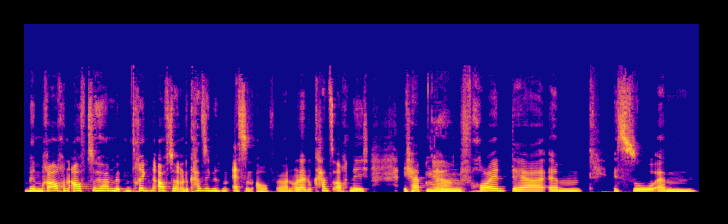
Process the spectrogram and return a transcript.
mit dem Rauchen aufzuhören, mit dem Trinken aufzuhören und du kannst nicht mit dem Essen aufhören. Oder du kannst auch nicht. Ich habe ja. einen Freund, der ähm, ist so, ähm,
